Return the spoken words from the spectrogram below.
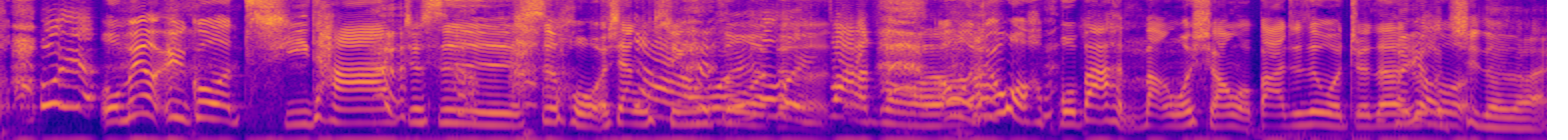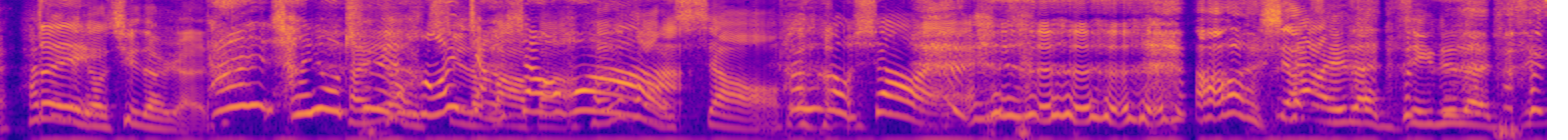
我没有遇过其他就是是火象星座我认为你的。爸怎么哦，我？觉得我我爸很棒，我喜欢我爸，就是我觉得很有趣，对不对？对有趣的人，他很有趣，很会讲笑话，很好笑。很好笑哎、好好笑，下你冷静，你冷静。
